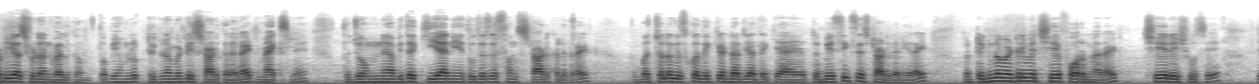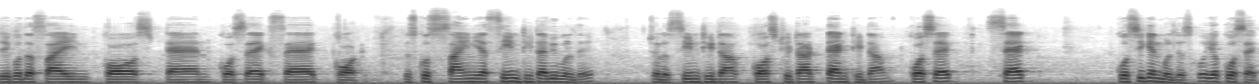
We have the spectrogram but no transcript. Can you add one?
डियर स्टूडेंट वेलकम तो अभी हम लोग ट्रिग्नोमेट्री स्टार्ट करें राइट मैथ्स में। तो जो हमने अभी तक किया नहीं है तो उधर से हम स्टार्ट कर लेते राइट तो बच्चों लोग इसको देख के डर जाते क्या है? तो बेसिक से स्टार्ट करेंगे राइट तो ट्रिग्नोमेट्री में छः फॉर्म है राइट छः रेशू से। तो एक होता है sine cos tan cosec sec cot तो इसको साइन या सीन ठीठा भी बोलते चलो sine theta cos theta tan theta cosec sec cosecant बोलते हैं इसको, या कोसेक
